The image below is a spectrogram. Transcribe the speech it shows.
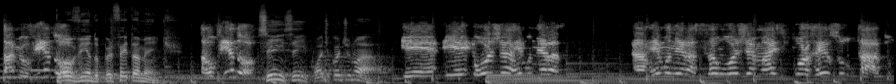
Tá me ouvindo? Tô ouvindo perfeitamente. Tá ouvindo? Sim, sim, pode continuar. É, é, hoje a remuneração a remuneração hoje é mais por resultado.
